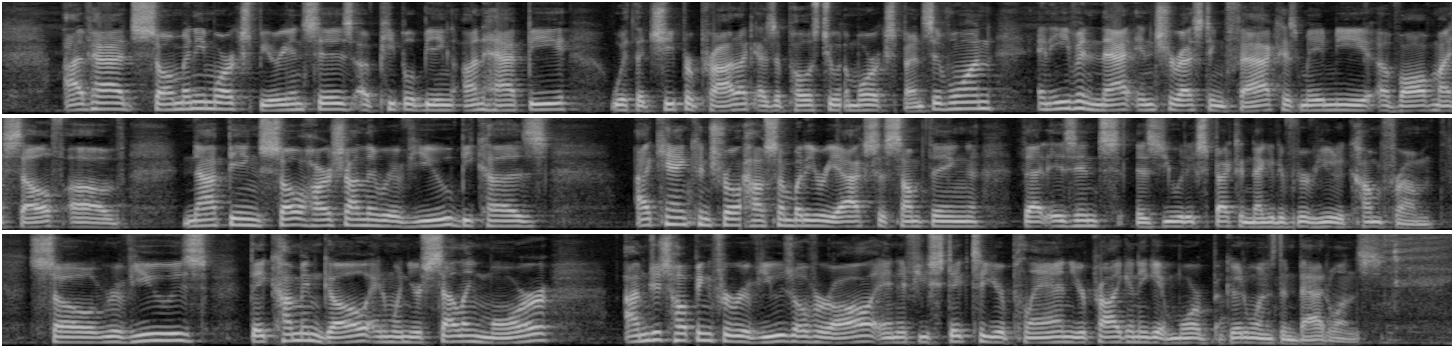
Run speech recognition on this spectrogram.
i've had so many more experiences of people being unhappy with a cheaper product as opposed to a more expensive one. And even that interesting fact has made me evolve myself of not being so harsh on the review because I can't control how somebody reacts to something that isn't as you would expect a negative review to come from. So reviews they come and go and when you're selling more I'm just hoping for reviews overall and if you stick to your plan you're probably going to get more good ones than bad ones.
